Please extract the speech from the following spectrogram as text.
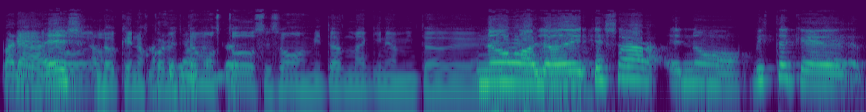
para Eh, ella. lo, lo que nos conectamos todos y somos mitad máquina, mitad de... No, lo de que ella, eh, no, viste que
